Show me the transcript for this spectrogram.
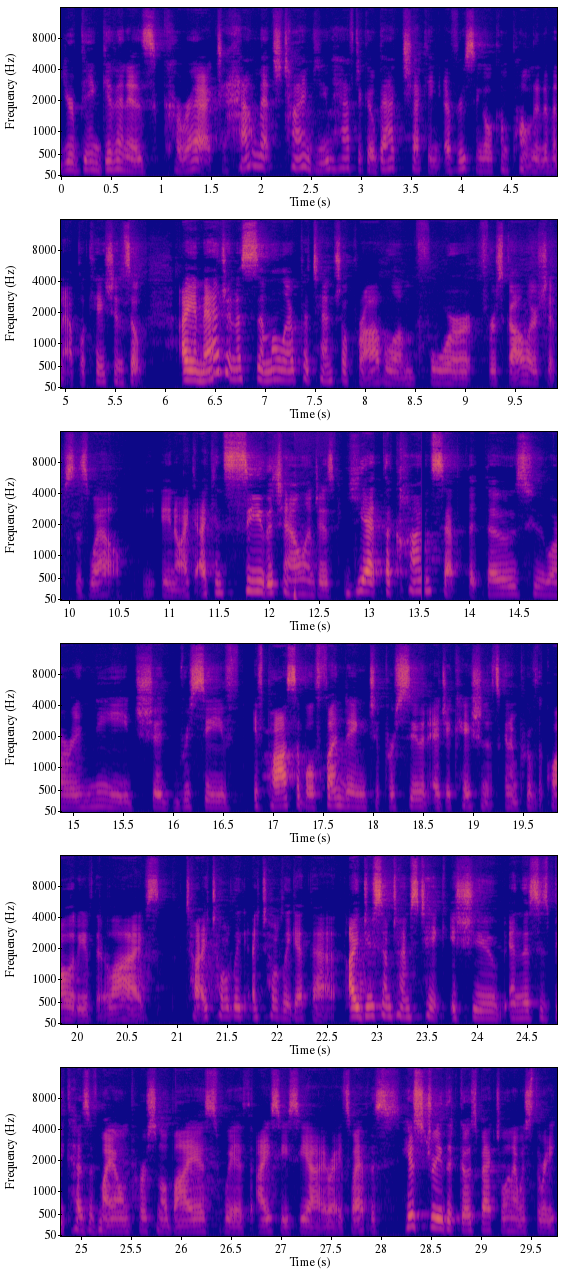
you're being given is correct? How much time do you have to go back checking every single component of an application? So I imagine a similar potential problem for for scholarships as well. You know, I, I, can see the challenges. Yet the concept that those who are in need should receive, if possible, funding to pursue an education that's going to improve the quality of their lives. I totally, I totally get that. I do sometimes take issue, and this is because of my own personal bias with ICCI, right? So I have this history that goes back to when I was three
